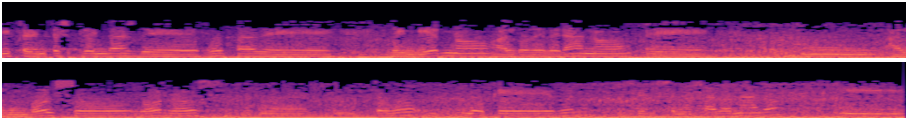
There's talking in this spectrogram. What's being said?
diferentes prendas de ropa de, invierno, algo de verano, eh, mm, algún bolso, gorros, eh, todo lo que bueno se, se nos ha donado y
